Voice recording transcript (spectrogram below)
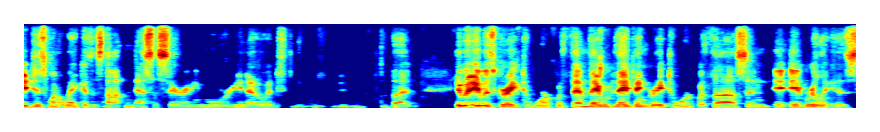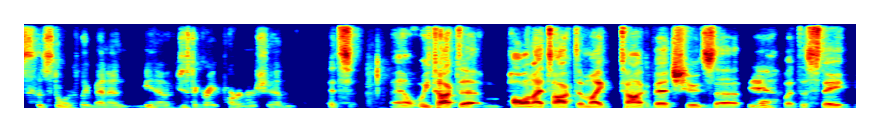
it just went away because it's not necessary anymore, you know, it's, but it, it was great to work with them. They they've been great to work with us and it, it really has historically been a, you know, just a great partnership. It's uh, we talked to Paul and I talked to Mike Tonkovich, who's uh, Yeah. what the state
